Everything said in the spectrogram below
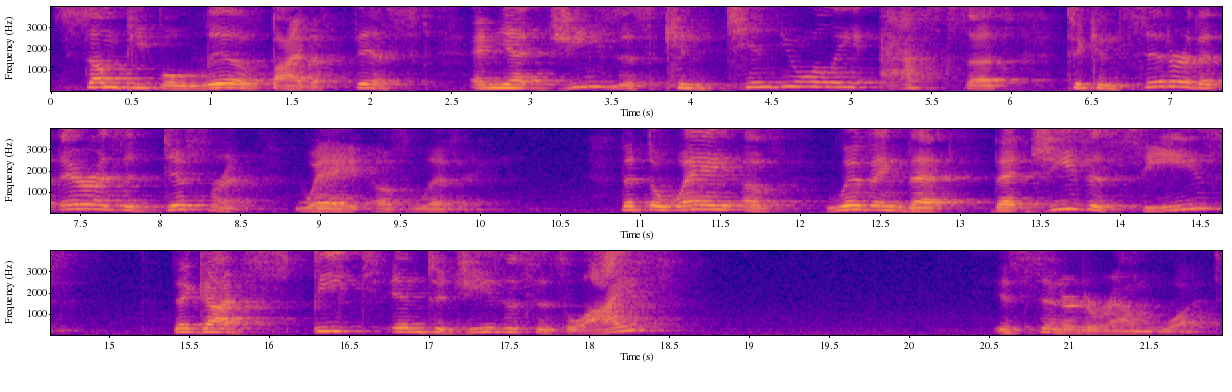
Some people live by the fist. And yet, Jesus continually asks us to consider that there is a different way of living. That the way of living that, that Jesus sees, that God speaks into Jesus' life, is centered around what?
